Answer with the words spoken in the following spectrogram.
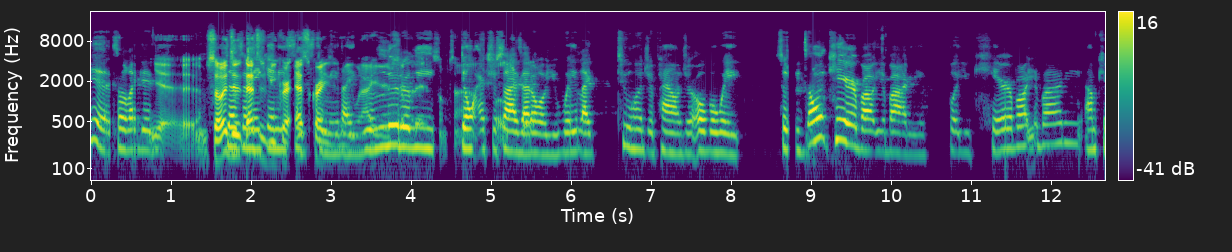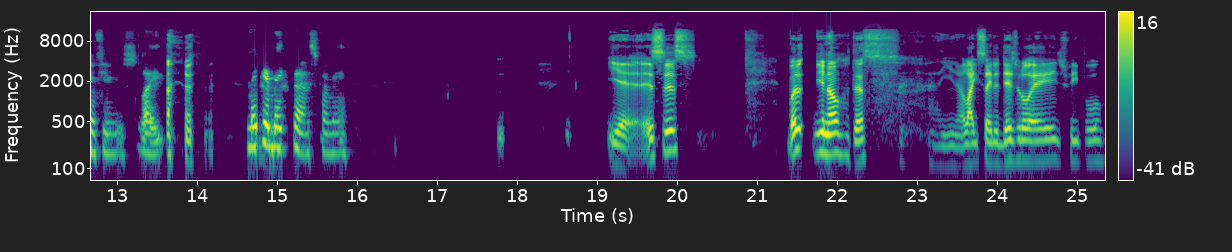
Yeah, so like it Yeah. So it just that's just cra- that's crazy. me. Like I you hear some of that literally don't So, exercise at all. You weigh like two hundred pounds. You're overweight, so you don't care about your body, but you care about your body. I'm confused. Like, make it make sense for me. Yeah, it's just, but you know that's you know like say the digital age people.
